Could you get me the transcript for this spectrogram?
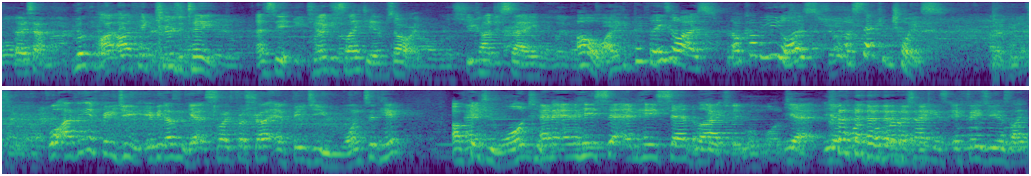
no, Sam, look, I, I think choose a team. That's it. If you don't get selected, I'm sorry. You can't just say, oh, I can pick for these guys, but I'll cover you guys. You're my second choice. I don't think that's right. well, I think if Fiji, if he doesn't get selected for Australia, and Fiji wanted him, I think you want him. and and he said, and he said like, Fiji will want him. yeah, yeah. What, what I'm saying is, if Fiji is like,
